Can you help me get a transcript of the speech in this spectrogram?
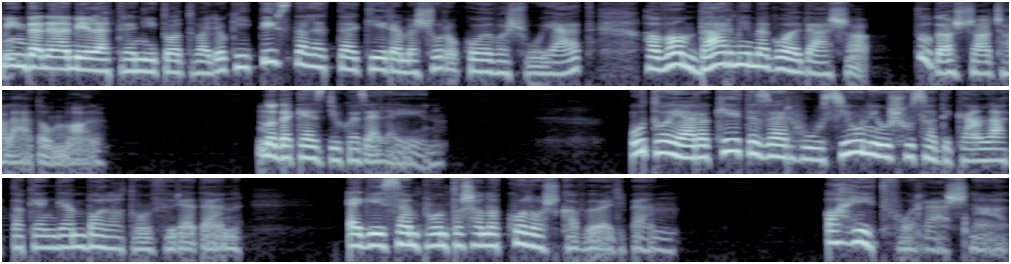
Minden elméletre nyitott vagyok, így tisztelettel kérem a sorok olvasóját, ha van bármi megoldása, tudassa a családommal. No de kezdjük az elején. Utoljára 2020. június 20-án láttak engem Balatonfüreden, egészen pontosan a Koloska völgyben, a hétforrásnál.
